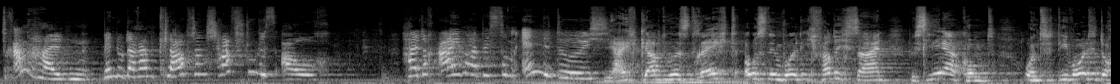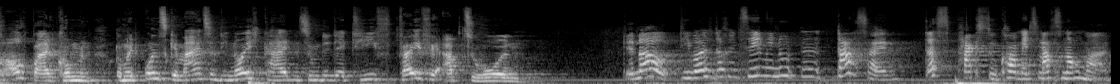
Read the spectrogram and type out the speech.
dran halten. Wenn du daran glaubst, dann schaffst du das auch. Halt doch einmal bis zum Ende durch. Ja, ich glaube, du hast recht. Außerdem wollte ich fertig sein, bis Lea kommt. Und die wollte doch auch bald kommen, um mit uns gemeinsam die Neuigkeiten zum Detektiv Pfeife abzuholen. Genau, die wollte doch in 10 Minuten da sein. Das packst du. Komm, jetzt mach's nochmal.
